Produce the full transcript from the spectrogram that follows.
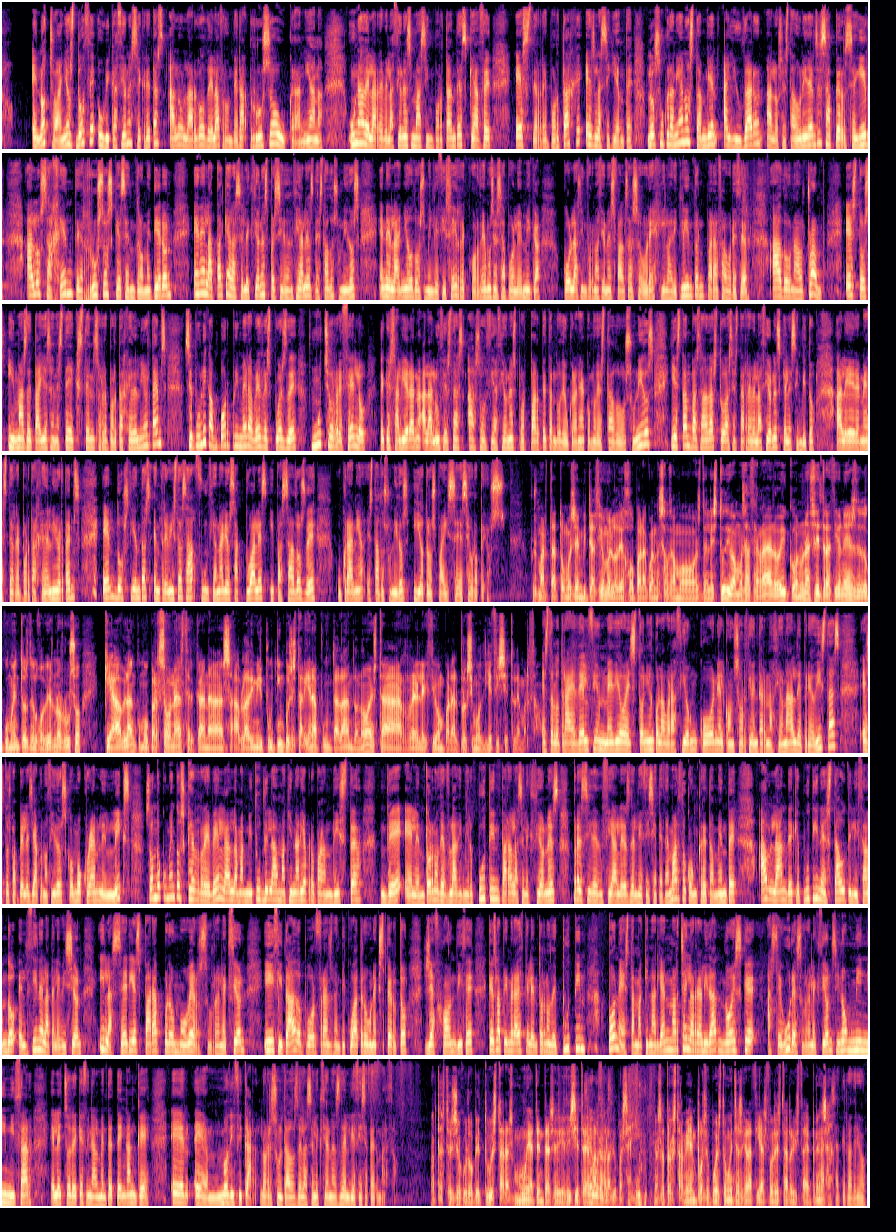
en ocho años 12 ubicaciones secretas a lo largo de la frontera ruso-ucraniana. Una de las revelaciones más importantes que hace este reportaje es la siguiente. Los ucranianos también ayudaron a los estadounidenses a perseguir a los agentes rusos que se entrometieron en el ataque a las elecciones presidenciales de Estados Unidos en el año 2016. Recordemos esa polémica con las informaciones falsas sobre Hillary Clinton para favorecer a Donald Trump. Estos y más detalles en este extenso reportaje del New York Times se publican por primera vez después de mucho recelo de que salieran a la luz estas asociaciones por parte tanto de Ucrania como de Estados Unidos y están basadas todas estas revelaciones que les invito a leer en este reportaje del New York Times en 200 entrevistas a funcionarios actuales y pasados de Ucrania, Estados Unidos y otros países europeos. Pues Marta, tomo esa invitación, me lo dejo para cuando salgamos del estudio. Vamos a cerrar hoy con unas filtraciones de documentos del gobierno ruso que hablan como personas cercanas a Vladimir Putin pues estarían apuntalando ¿no? esta reelección para el próximo 17 de marzo. Esto lo trae Delphi, un medio estonio en colaboración con el Consorcio Internacional de Periodistas. Estos papeles ya conocidos como Kremlin Leaks son documentos que revelan la magnitud de la maquinaria propagandista del entorno de Vladimir Putin para las elecciones presidenciales presidenciales del 17 de marzo. Concretamente, hablan de que Putin está utilizando el cine, la televisión y las series para promover su reelección. Y citado por France 24, un experto, Jeff Hahn, dice que es la primera vez que el entorno de Putin pone esta maquinaria en marcha y la realidad no es que asegure su reelección, sino minimizar el hecho de que finalmente tengan que eh, eh, modificar los resultados de las elecciones del 17 de marzo. Marta, estoy seguro que tú estarás muy atenta ese 17 de marzo a lo que pase allí. Nosotros también, por supuesto. Muchas gracias por esta revista de prensa. Gracias a ti, Rodrigo.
